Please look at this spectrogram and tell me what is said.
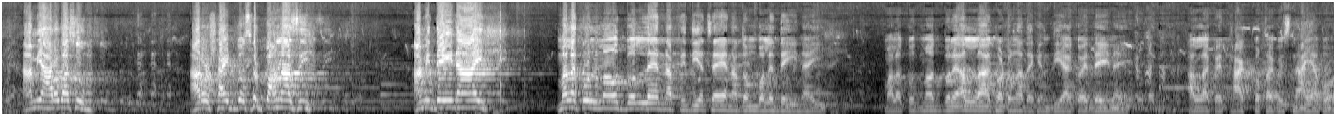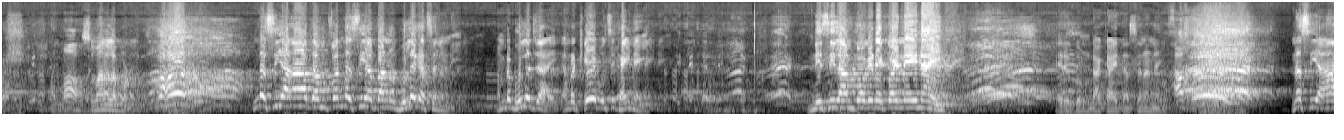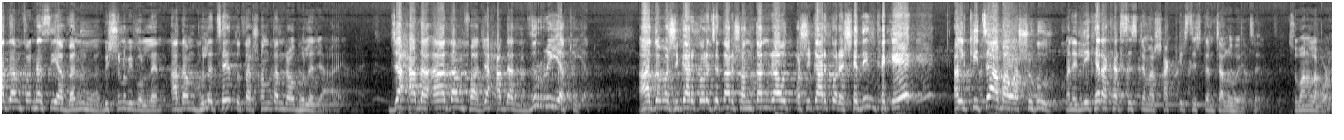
আমি আরও বাসুম। আরও ষাট বছর পাওনা আছি। আমি দেই নাই। মালাকুল মাউত বললেন আপনি দিয়েছেন আদম বলে দেই নাই। মালাকুল মাউত বলে আল্লাহ ঘটনা দেখেন দিয়া কয় দেই নাই। আল্লাহ কয় থাক কথা কইস না আয়া পর সুবহানাল্লাহ পড়ে। নাসিয়া আদম ফানাসিয়া বানু ভুলে গেছেন উনি? আমরা ভুলে যাই আমরা খেয়ে বলছি খাই নাই। নিছিলাম পকেটে কয় নেই নাই। এরকম ডাকাইত আছে না নাই? নাসিয়া আদম ফানাসিয়া বানু বিশ্বনবী বললেন আদম ভুলেছে তো তার সন্তানরাও ভুলে যায়। জাহাদা আদম ফা জাহাদা যুররিয়াতু। আদম অস্বীকার করেছে তার সন্তানরাও অস্বীকার করে। সেদিন থেকে আল কিতাব ওয়া শুহুদ মানে লিখে রাখার সিস্টেম আর সাক্ষীর সিস্টেম চালু হয়েছে। সুবহানাল্লাহ পড়ে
